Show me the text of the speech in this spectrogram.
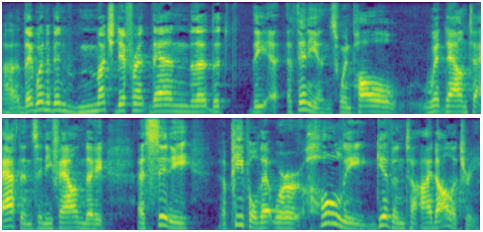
Uh, they wouldn't have been much different than the, the, the Athenians when Paul went down to Athens and he found a, a city, a people that were wholly given to idolatry.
